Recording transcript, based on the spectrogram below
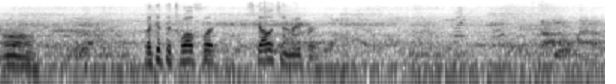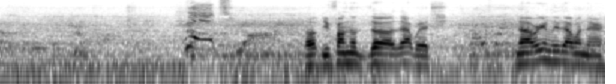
Oh. Look at the 12 foot skeleton reaper. Witch! Oh, you found the, the that witch. No, we're gonna leave that one there.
